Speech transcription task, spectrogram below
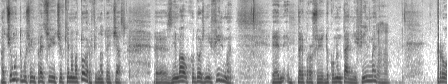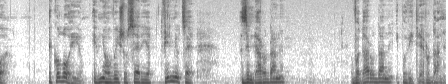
А чому? Тому що він працюючи в кінематографі на той час, е, знімав художні фільми, е, перепрошую, документальні фільми про екологію. І в нього вийшла серія фільмів: це Земля Рудани, Вода Рудани і Повітря Рудани.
